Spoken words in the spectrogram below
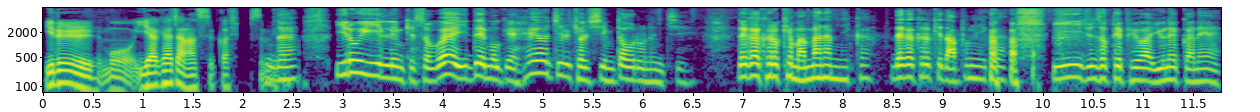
일을 뭐 이야기하지 않았을까 싶습니다. 네. 1521님께서 왜 이 대목에 헤어질 결심 떠오르는지 내가 그렇게 만만합니까? 내가 그렇게 나쁩니까? 이준석 대표와 윤핵 관의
